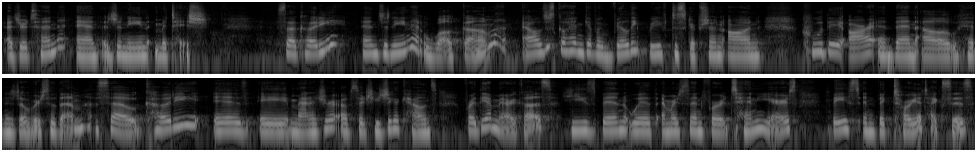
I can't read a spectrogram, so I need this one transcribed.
Edgerton and Janine Matetich. So, Cody and Janine, welcome. I'll just go ahead and give a really brief description on who they are and then I'll hand it over to them. So, Cody is a manager of strategic accounts for the Americas. He's been with Emerson for 10 years, based in Victoria, Texas,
